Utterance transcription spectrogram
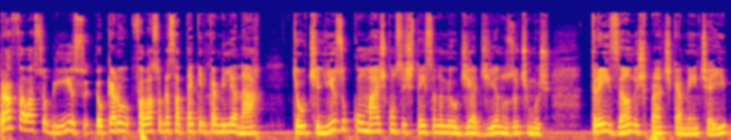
Para falar sobre isso, eu quero falar sobre essa técnica milenar que eu utilizo com mais consistência no meu dia a dia nos últimos três anos praticamente aí,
